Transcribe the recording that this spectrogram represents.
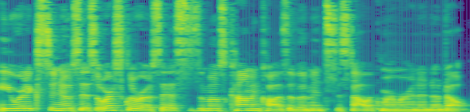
Aortic stenosis or sclerosis is the most common cause of a mid-systolic murmur in an adult.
